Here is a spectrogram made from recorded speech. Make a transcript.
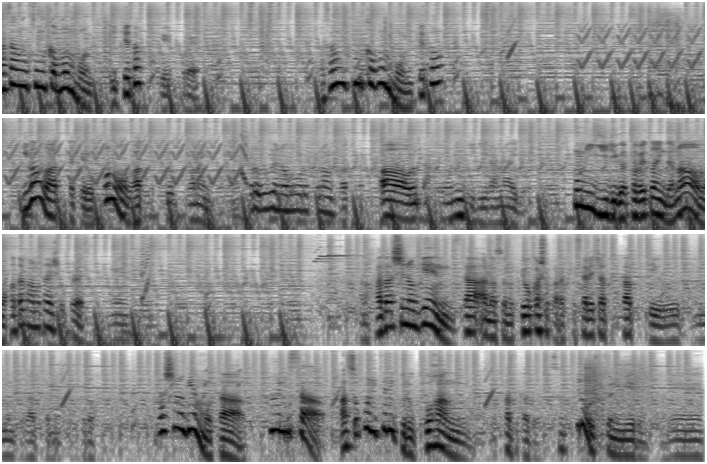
火山噴火ボンボンっていけたっけ？これ。火山噴火ボンボンいけた？岩はあったけど、炎があった記憶がないんだな。これ上登るとなんかあったああお、おにぎりいらないです。おにぎりが食べたいんだなぁ。裸の大将くらいですよね。あの、裸足の弦さ、あの、その教科書から消されちゃったっていうコメントがあったんですけど、裸足の弦もさ、普通にさ、あそこに出てくるご飯の数々すっげえ美味しそうに見えるんですよね。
